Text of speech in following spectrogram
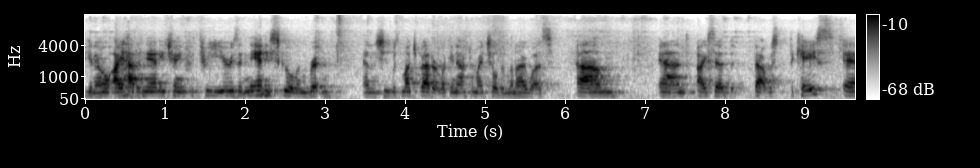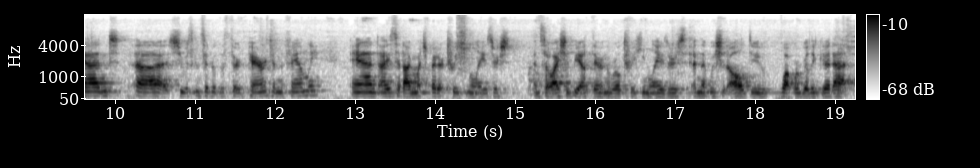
You know, I had a nanny trained for three years in nanny school in Britain, and she was much better at looking after my children than I was. Um, and I said that, that was the case, and uh, she was considered the third parent in the family. And I said, I'm much better at tweaking lasers, and so I should be out there in the world tweaking lasers, and that we should all do what we're really good at.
